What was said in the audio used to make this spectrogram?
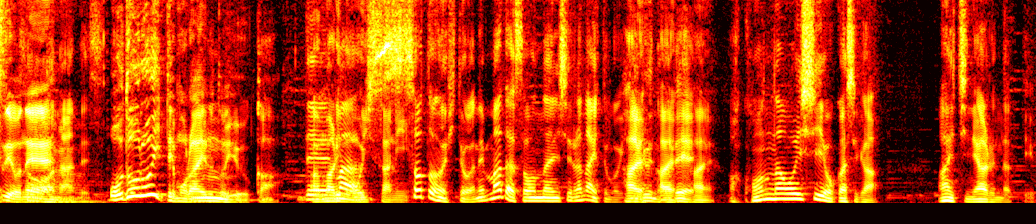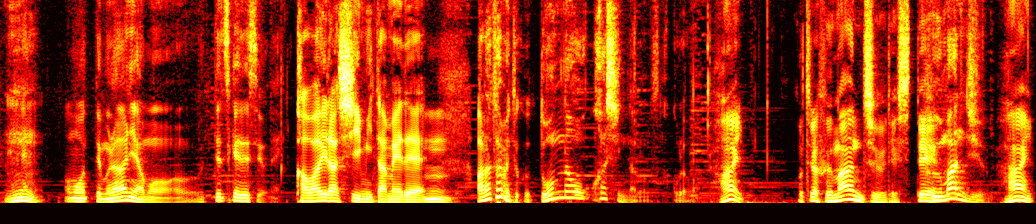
すよね、はいそうなんです。驚いてもらえるというか、であまりの美味しさに、まあ外の人はねまだそんなに知らない人もいるので、はいはいはい。あこんな美味しいお菓子が愛知にあるんだっていうふうにね、うん。思ってもらうにはもううってつけですよね。可愛らしい見た目で、うん。改めてこれどんなお菓子になるんですかこれは？はい。こちら不満重でして、不満じゅうはい。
